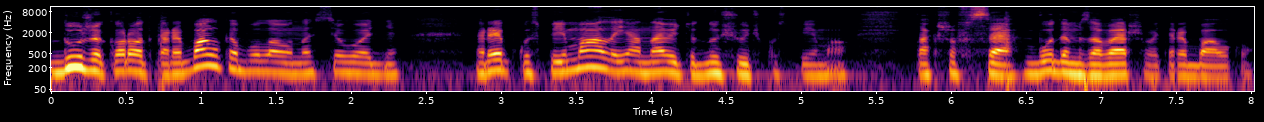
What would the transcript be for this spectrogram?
дуже коротка рибалка була у нас сьогодні. рибку спіймали, я навіть одну щучку спіймав. Так що все, будемо завершувати рибалку.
